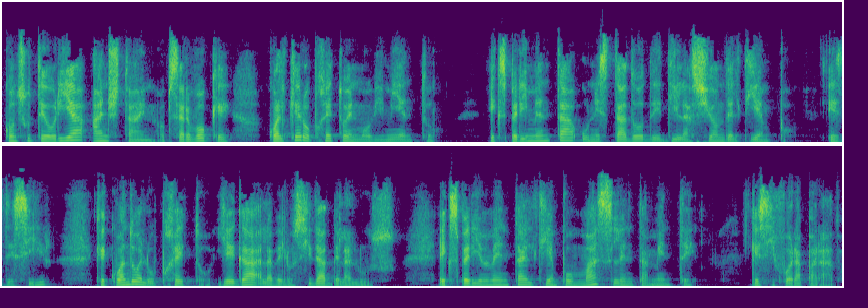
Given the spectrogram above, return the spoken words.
Con su teoría, Einstein observó que cualquier objeto en movimiento, experimenta un estado de dilación del tiempo, es decir, que cuando el objeto llega a la velocidad de la luz, experimenta el tiempo más lentamente que si fuera parado.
